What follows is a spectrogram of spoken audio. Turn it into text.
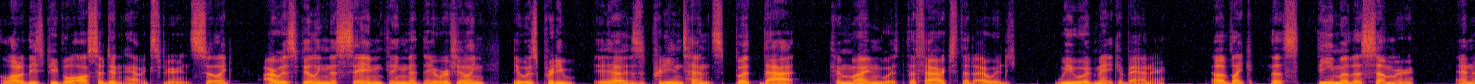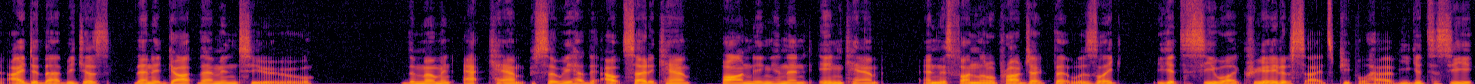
a lot of these people also didn't have experience. So, like, I was feeling the same thing that they were feeling. It was pretty, yeah, it was pretty intense. But that combined with the fact that I would, we would make a banner of like the theme of the summer. And I did that because then it got them into the moment at camp. So we had the outside of camp bonding and then in camp and this fun little project that was like you get to see what creative sides people have. You get to see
